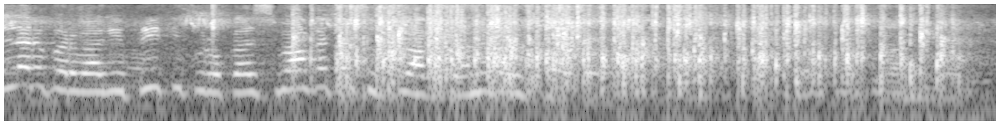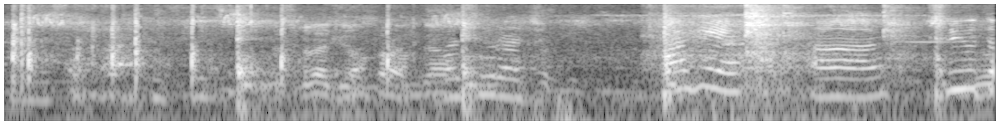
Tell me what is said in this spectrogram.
ಎಲ್ಲರ ಪರವಾಗಿ ಪ್ರೀತಿಪೂರ್ವಕ ಸ್ವಾಗತ ಸುಸ್ವಾಗತವನ್ನು ಬಯಸ್ತಾ ಬಸವರಾಜು. ಹಾಗೆ ಶ್ರೀಯುತ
